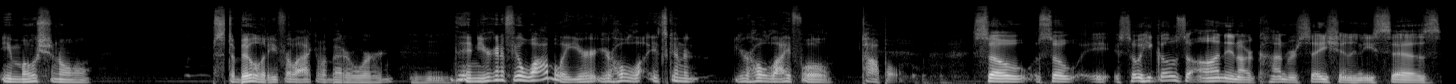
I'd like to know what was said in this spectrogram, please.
emotional stability, for lack of a better word, mm-hmm. then you're going to feel wobbly. Your your whole it's going to your whole life will topple. So so eh, so he goes on in our conversation and he says,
